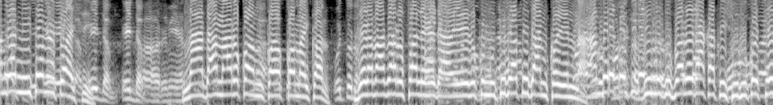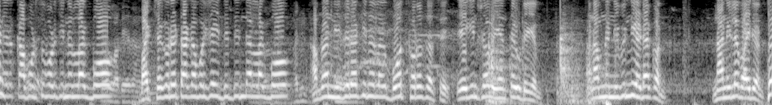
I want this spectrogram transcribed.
আমরা নিতে না তো এই আইছি। দাম, এই দাম। এই দাম না দাম আরও কম কমাই কন। ওই তো না। যেটা বাজার চলে সেটা এরকম উতিবাতি দাম কইেন না আমরা দিন দুপুরে ডাকাতি শুরু করছেন। কাপড় চোপড় কিনে লাগবো বাচ্চা করে টাকা পয়সা ঈদের দিন দেন লাগবো। আমরা নিজেরা কিনে লাগবো বহুত খরচ আছে। এইগিন সব এখানতে উঠে যাম আর আপনি নিবেন নি এটা কোন। না নিলে বাইরেন তো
